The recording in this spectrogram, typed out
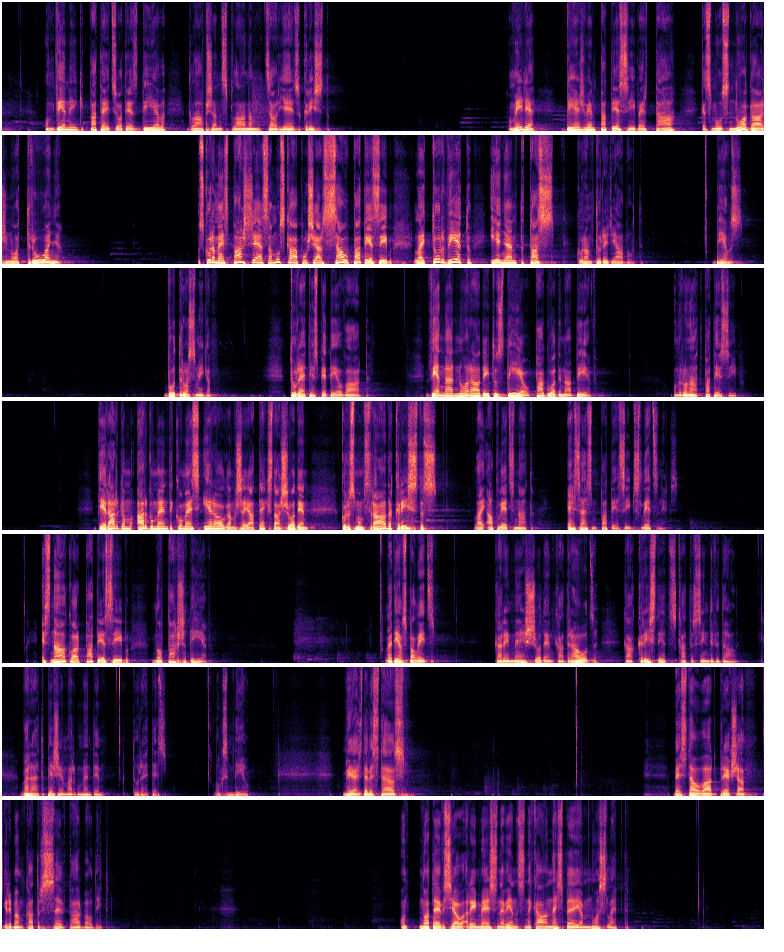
un vienīgi pateicoties Dieva glābšanas plānam caur Jēzu Kristu. Un, mīļie, bieži vien patiesība ir tā, kas mūs nogāž no troņa, uz kura mēs paši esam uzkāpuši ar savu patiesību, lai tur vietu ieņemtu tas, kuram tur ir jābūt. Dievs. Būt drosmīgam, turēties pie Dieva vārda vienmēr norādīt uz Dievu, pagodināt Dievu un runāt patiesību. Tie ir argumenti, ko mēs ieraugām šajā tekstā šodien, kurus mums rāda Kristus, lai apliecinātu, es esmu patiesības liecinieks. Es nāku ar patiesību no paša Dieva. Lai Dievs palīdz, kā arī mēs šodien, kā draugi, kā kristietis, katrs individuāli, varētu pie šiem argumentiem turēties. Lūksim Dievu. Mīļais debes Tēvs, bez Tava vārda priekšā gribam katrs sevi pārbaudīt. Un no tevis jau arī mēs neviens nekā nespējam noslēpt.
